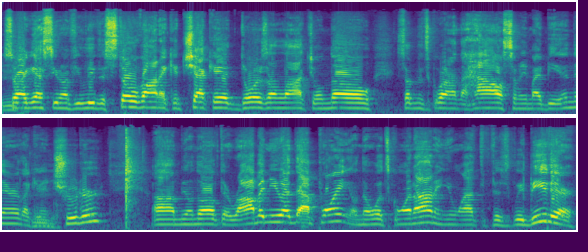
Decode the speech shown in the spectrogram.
So I guess you know if you leave the stove on, it can check it. Doors unlocked, you'll know something's going on in the house. Somebody might be in there, like an intruder. Um, you'll know if they're robbing you at that point. You'll know what's going on, and you won't have to physically be there,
